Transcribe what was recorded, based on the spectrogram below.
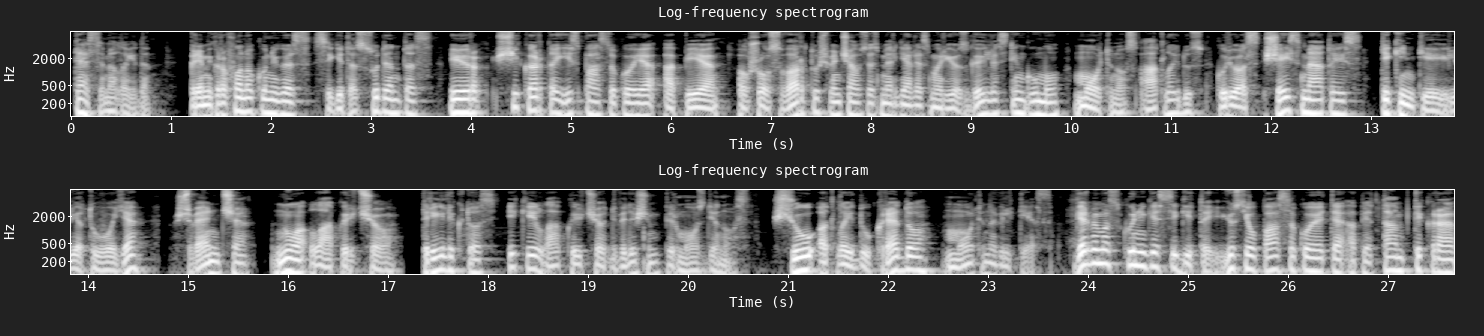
Tęsime laidą. Prie mikrofono kunigas Sigitas Sudentas ir šį kartą jis pasakoja apie aušos vartų švenčiausios mergelės Marijos gailestingumo motinos atlaidus, kuriuos šiais metais tikintieji Lietuvoje švenčia nuo lapkričio 13 iki lapkričio 21 dienos. Šių atlaidų kredo motina vilties. Gerbiamas kunigė Sigitai, jūs jau pasakojate apie tam tikrą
